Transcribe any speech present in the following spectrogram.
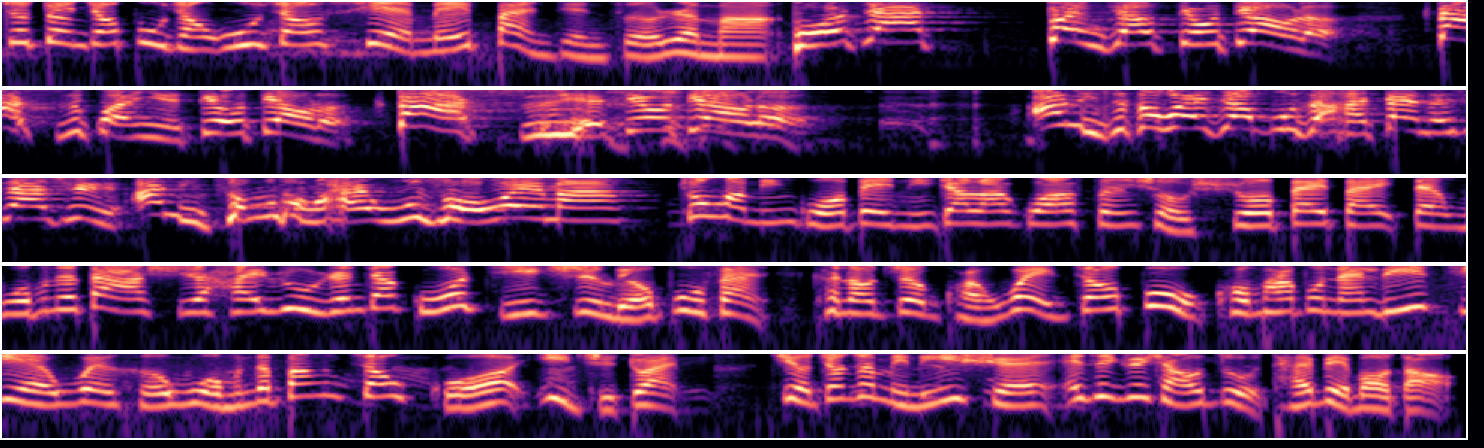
这断交部长吴钊燮没半点责任吗？国家断交丢掉了，大使馆也丢掉了，大使也丢掉了。啊，你这个外交部长还干得下去？啊，你总统还无所谓吗？中华民国被尼加拉瓜分手说拜拜，但我们的大使还入人家国籍滞留不返。看到这款外交部，恐怕不难理解为何我们的邦交国一直断。记者张正敏、李选 A C G 小组台北报道。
